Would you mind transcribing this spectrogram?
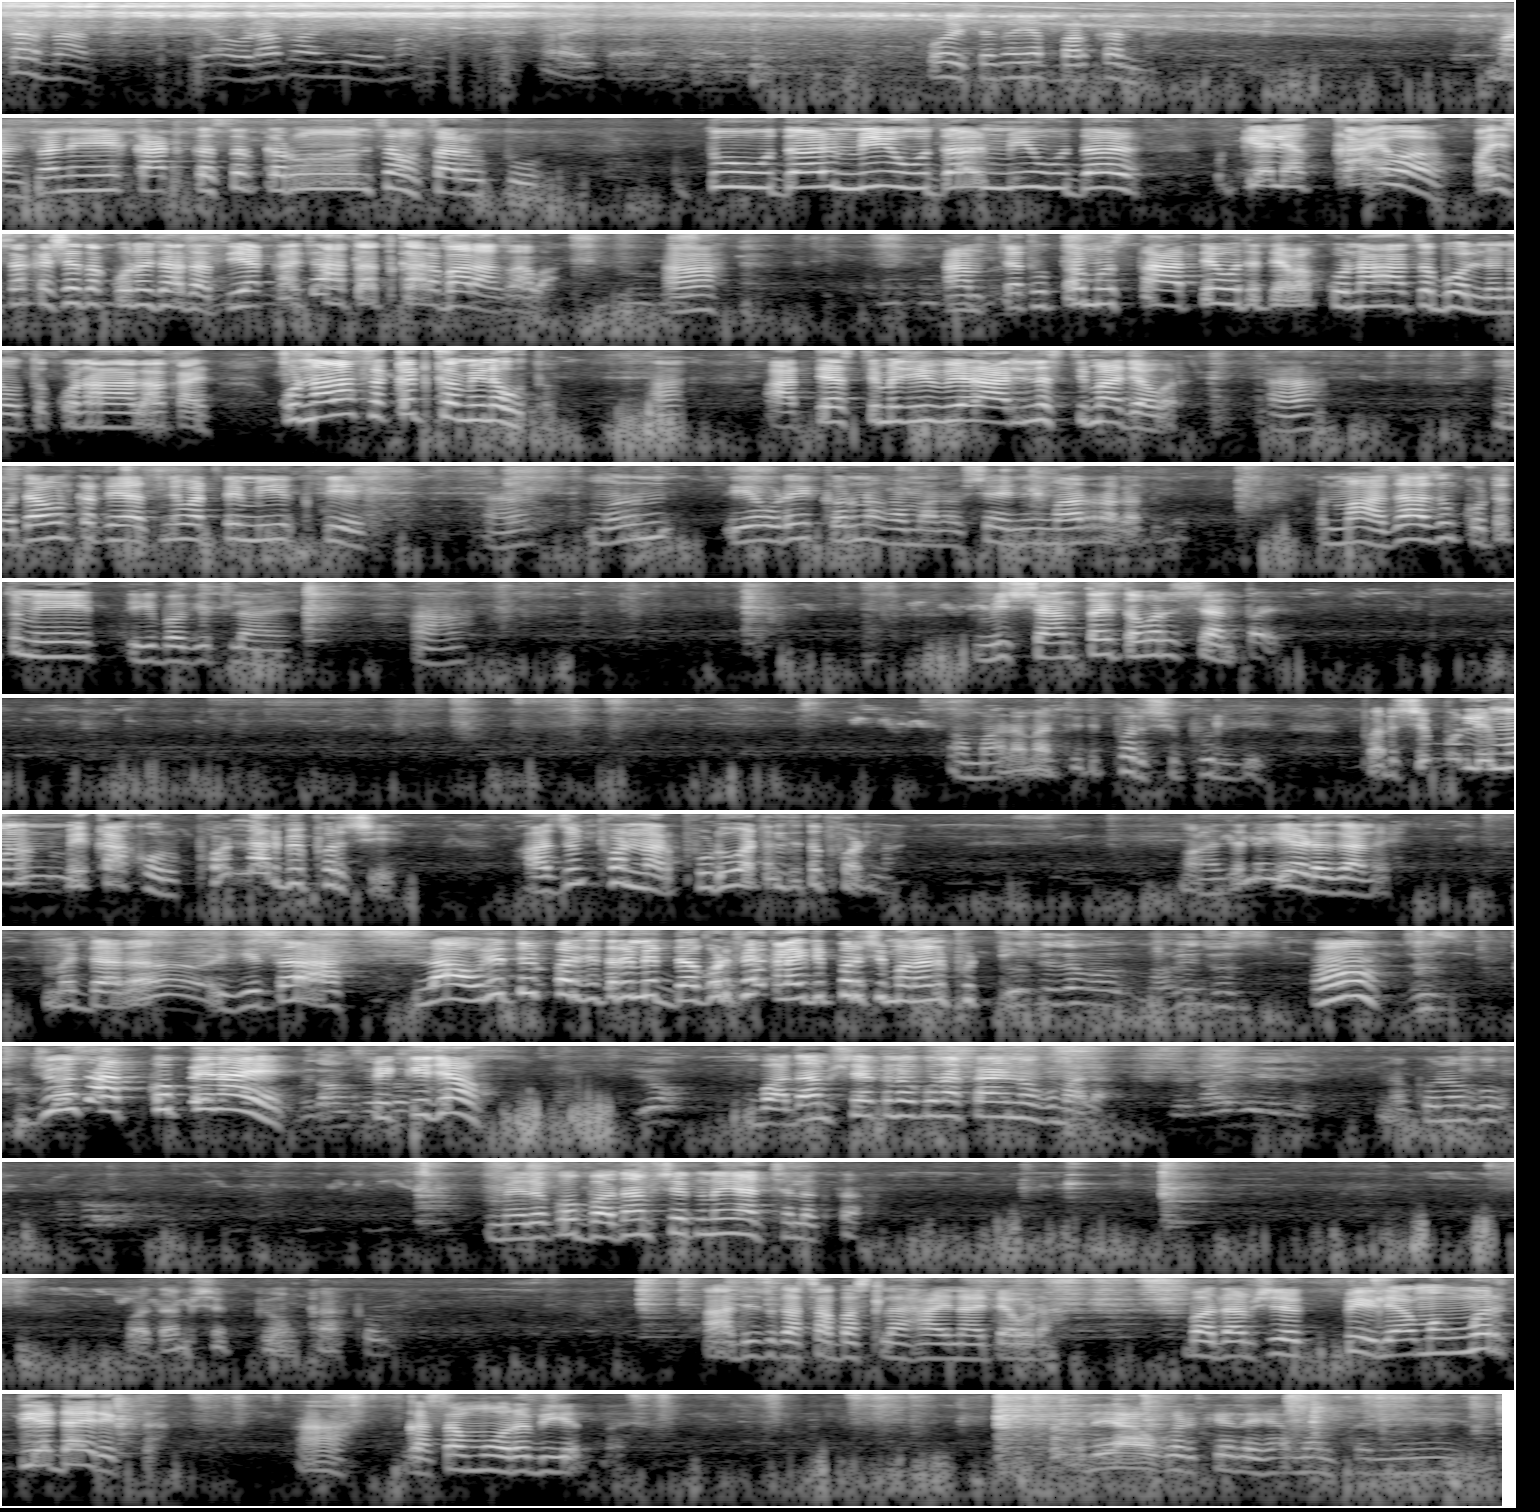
करणार एवढा पाहिजे माणूस करायचा पैशाचा व्यापार करणार. माणसाने काटकसर करून संसार होतो. तू उदळ मी उदळ मी उदळ. केल्या काय व? पैसा कशाचा? कोणाच्या हातात? एकाच्या हातात कारभार असावा. हा आमच्यात होता मस्त आत्या होत्या तेव्हा कोणाचं बोलणं नव्हतं कोणाला काय? कोणाला सकट कमी नव्हतं. हा आत्या असते म्हणजे ही वेळ आली नसती माझ्यावर. हा मुदामून करते असं वाटते मी एकते हा म्हणून एवढंही करू नका मानव शायनिंग मारू नका तुम्ही. पण माझं अजून कुठं तुम्ही हे बघितलं आहे हा. मी शांत आहे तवरच शांत आहे. आम्हाला म्हणते ती फरशी फुलली. फरशी फुलली म्हणून मी का करू? फोडणार बी फरशी. अजून फोडणार. फुडू वाटेल तिथं फोडणार. माझं लय येडं गाणं आहे. मग दादा हे तर आ- लावली तुम्ही तर मी दगड ती मनाने फुटती जूस जूस हं? जूस ज्यूस आपको पीना है बदाम शेक पिके जाओ. बादाम शेक नको ना काय नको मला. नको नको. मेरे को बादाम शेक नहीं अच्छा लगता. बादाम शेक पिऊन का करू? आधीच घसा बसला हाय नाही तेवढा. बदाम शेक पिल्यावर मग मरते डायरेक्ट हा घसा मोर बी येत नाही. लय अवघड केलं ह्या माणसाने.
